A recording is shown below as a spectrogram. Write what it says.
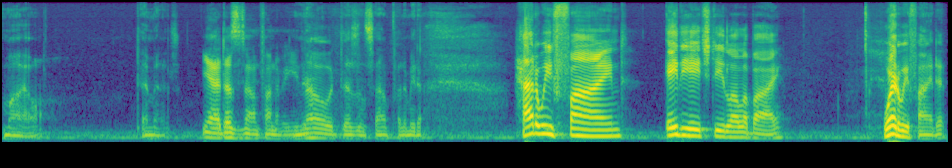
a mile, 10 minutes. Yeah, it doesn't sound fun to me either. No, it doesn't sound fun to me. How do we find ADHD Lullaby? Where do we find it?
